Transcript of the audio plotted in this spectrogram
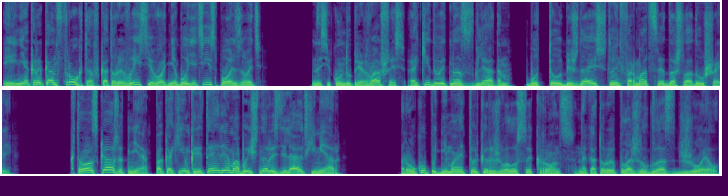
и некроконструктов, которые вы сегодня будете использовать. На секунду прервавшись, окидывает нас взглядом, будто убеждаясь, что информация дошла до ушей. «Кто скажет мне, по каким критериям обычно разделяют химер?» Руку поднимает только рыжеволосая Кронс, на которую положил глаз Джоэл.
